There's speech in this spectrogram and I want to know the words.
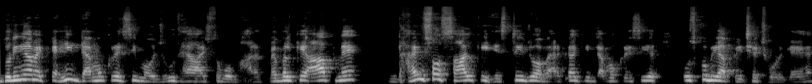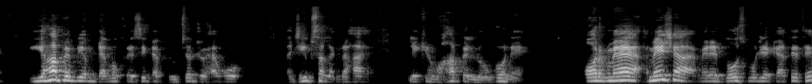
दुनिया में कहीं डेमोक्रेसी मौजूद है आज तो वो भारत में बल्कि आपने ढाई सौ साल की हिस्ट्री जो अमेरिका की डेमोक्रेसी है उसको भी आप पीछे छोड़ गए हैं। यहाँ पे भी अब डेमोक्रेसी का फ्यूचर जो है वो अजीब सा लग रहा है। लेकिन वहाँ पे लोगों ने और मैं हमेशा मेरे दोस्त मुझे कहते थे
